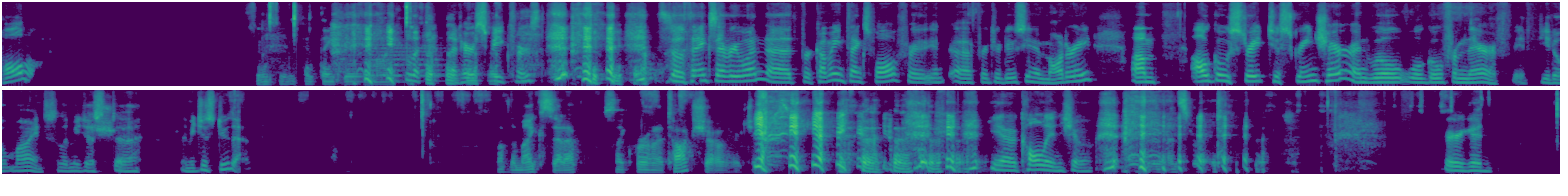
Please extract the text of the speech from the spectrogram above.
Paul, And thank you. let let her speak first. So thanks, everyone, uh, for coming. Thanks, Paul, for, uh, for introducing and moderating. Um, I'll go straight to screen share and we'll, we'll go from there if, if you don't mind. So let me just, uh, let me just do that. Love the mic setup. It's like we're on a talk show there. Yeah. James. yeah, yeah, yeah. Yeah, call-in show. That's right. Very good.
